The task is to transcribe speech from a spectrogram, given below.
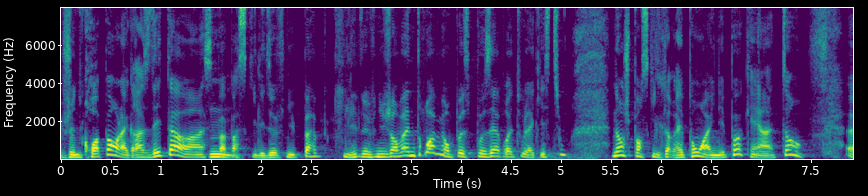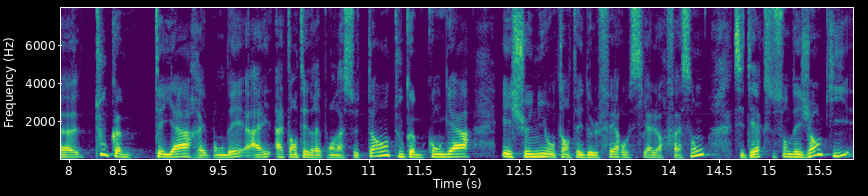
je ne crois pas en la grâce d'État. Hein. Ce n'est pas mm. parce qu'il est devenu pape qu'il est devenu Jean 23, mais on peut se poser après tout la question. Non, je pense qu'il répond à une époque et à un temps. Euh, tout comme Teilhard répondait, a, tenté de répondre à ce temps, tout comme Congar et Chenu ont tenté de le faire aussi à leur façon. C'est-à-dire que ce sont des gens qui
